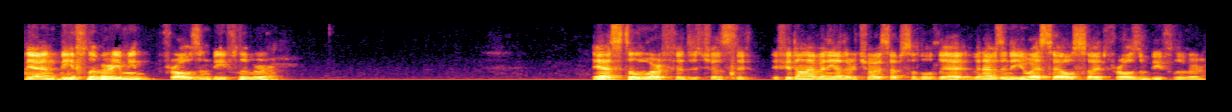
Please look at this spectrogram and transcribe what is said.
Yeah, and beef liver, you mean frozen beef liver? Yeah, it's still worth it. It's just if, if you don't have any other choice, absolutely. I, when I was in the US, I also had frozen beef liver.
